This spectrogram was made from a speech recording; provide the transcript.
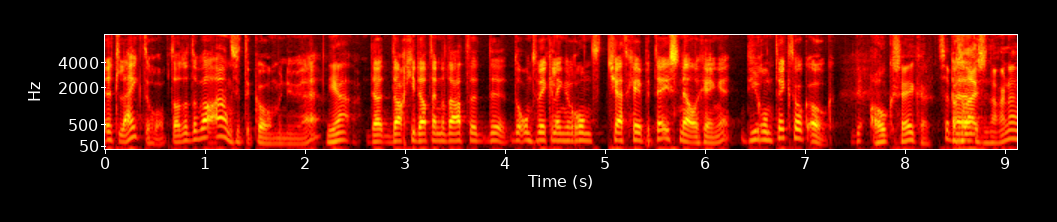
Het lijkt erop dat het er wel aan zit te komen nu, hè? Ja, Da- dacht je dat inderdaad de, de, de ontwikkelingen rond ChatGPT snel gingen? Die rond TikTok ook. ja, ook zeker. Ze hebben geluisterd naar.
